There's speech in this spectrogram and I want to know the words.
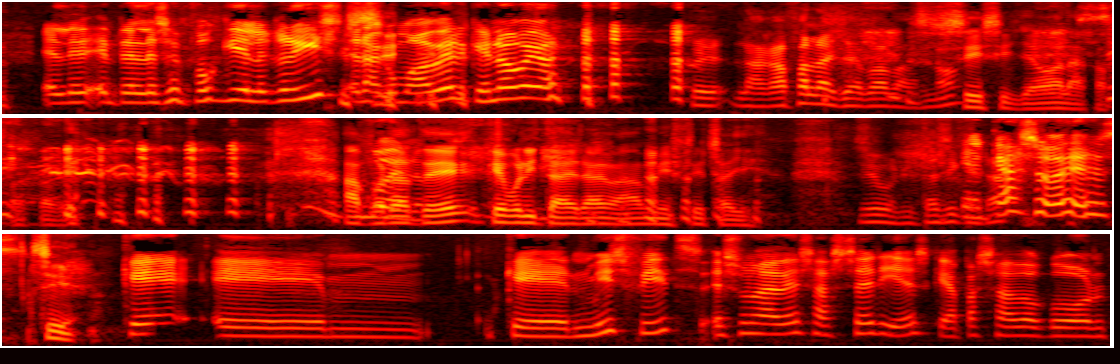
entre el desenfoque y el gris era como, a ver, que no veo nada. La gafa la llevabas, ¿no? Sí, sí, llevaba la gafa. Acuérdate qué bonita era Misfits allí. Sí, bonita, sí que El caso es que... Eh, que en Misfits es una de esas series que ha pasado con.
